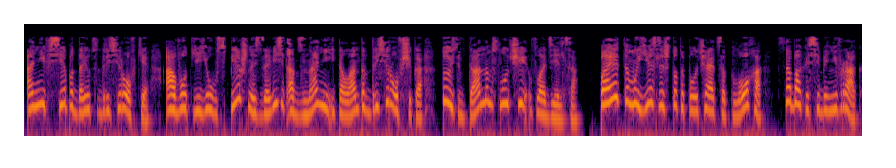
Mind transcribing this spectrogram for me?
они все поддаются дрессировке, а вот ее успешность зависит от знаний и талантов дрессировщика, то есть в данном случае владельца. Поэтому, если что-то получается плохо, собака себе не враг.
